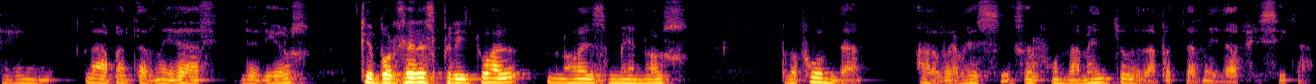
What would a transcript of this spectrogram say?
en la paternidad de Dios, que por ser espiritual no es menos profunda al revés, es el fundamento de la paternidad física.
